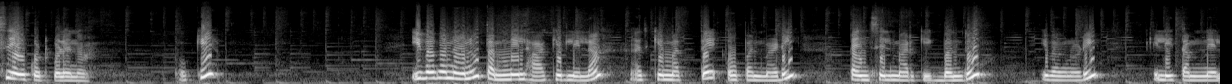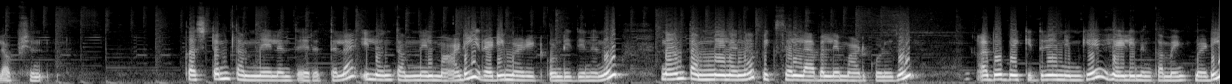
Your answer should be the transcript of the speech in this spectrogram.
ಸೇವ್ ಕೊಟ್ಕೊಳ್ಳೋಣ. ಓಕೆ ಇವಾಗ ನಾನು ತಮ್ಮನೇಲಿ ಹಾಕಿರಲಿಲ್ಲ. ಅದಕ್ಕೆ ಮತ್ತೆ ಓಪನ್ ಮಾಡಿ. ಪೆನ್ಸಿಲ್ ಮಾರ್ಕಿಗೆ ಬಂದು ಇವಾಗ ನೋಡಿ, ಇಲ್ಲಿ ತಮ್ನೇಲ್ ಆಪ್ಷನ್ ಕಸ್ಟಮ್ ತಮ್ನೇಲ್ ಅಂತ ಇರುತ್ತಲ್ಲ, ಇಲ್ಲೊಂದು ತಮ್ನೇಲ್ ಮಾಡಿ ರೆಡಿ ಮಾಡಿ ಇಟ್ಕೊಂಡಿದ್ದೆ ನಾನು. ನಾನು ತಮ್ನೇಲನ್ನು ಪಿಕ್ಸೆಲ್ ಲ್ಯಾಬಲ್ಲೇ ಮಾಡ್ಕೊಳ್ಳೋದು. ಅದು ಬೇಕಿದ್ರೆ ನಿಮಗೆ ಹೇಳಿ, ನಂಗೆ ಕಮೆಂಟ್ ಮಾಡಿ.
